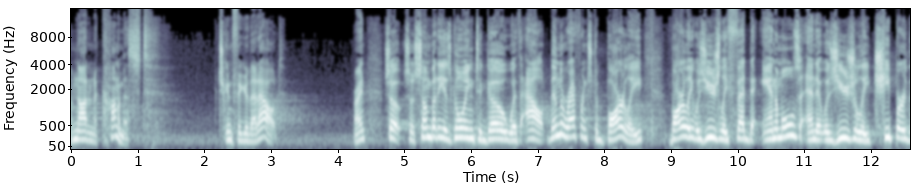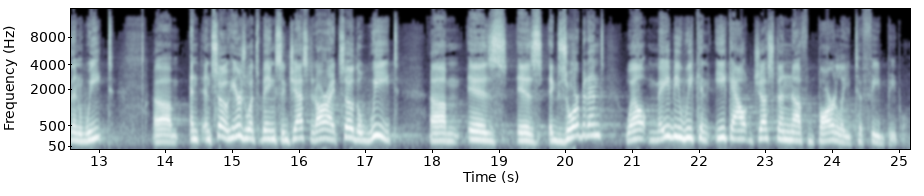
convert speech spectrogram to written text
I'm not an economist, but you can figure that out right? So, so somebody is going to go without. Then the reference to barley barley was usually fed to animals and it was usually cheaper than wheat. Um, and, and so here's what's being suggested. All right, so the wheat um, is, is exorbitant. Well, maybe we can eke out just enough barley to feed people.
